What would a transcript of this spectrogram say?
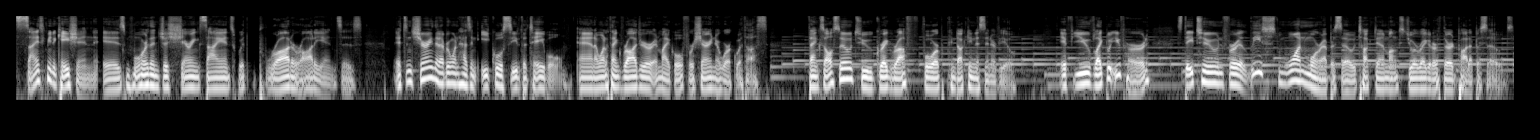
science communication is more than just sharing science with broader audiences. It's ensuring that everyone has an equal seat at the table, and I want to thank Roger and Michael for sharing their work with us. Thanks also to Greg Ruff for conducting this interview. If you've liked what you've heard, stay tuned for at least one more episode tucked in amongst your regular third pod episodes.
